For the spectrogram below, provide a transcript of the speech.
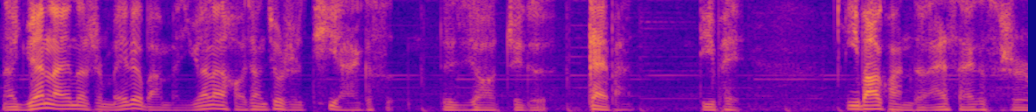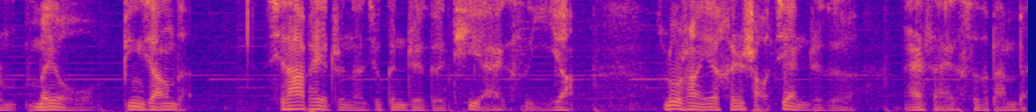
那原来呢是没这个版本，原来好像就是 T X，这就叫这个盖版。低配，一八款的 S X 是没有冰箱的，其他配置呢就跟这个 T X 一样，路上也很少见这个 S X 的版本。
